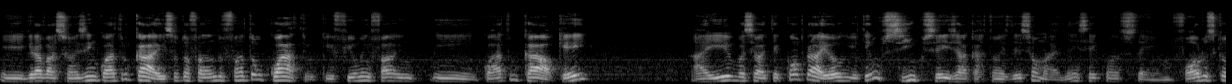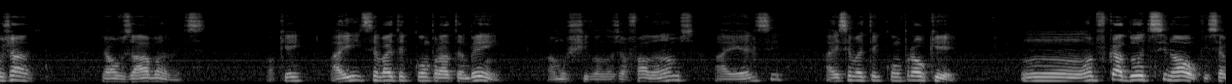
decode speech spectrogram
e gravações em 4K. Isso eu estou falando do Phantom 4, que filma em, em 4K, ok? Aí você vai ter que comprar. Eu, eu tenho uns 5, 6 já cartões desse ou mais, nem sei quantos tenho. Fora os que eu já já usava antes, ok? Aí você vai ter que comprar também a mochila, nós já falamos, a hélice. Aí você vai ter que comprar o quê? Um amplificador de sinal, que isso é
